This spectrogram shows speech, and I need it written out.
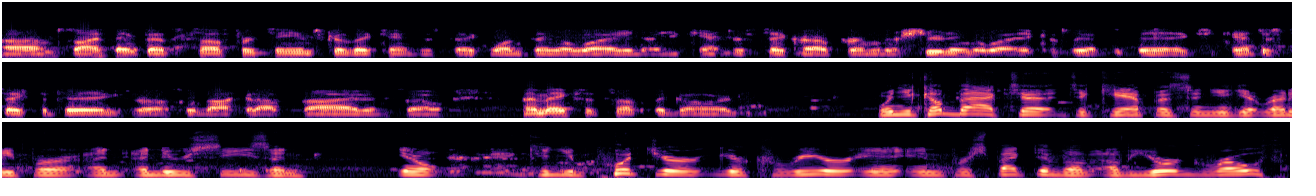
um, so I think that's tough for teams because they can't just take one thing away. You know, you can't just take our perimeter shooting away because we have the bigs. You can't just take the bigs, or else we'll knock it outside, and so that makes it tough to guard. When you come back to, to campus and you get ready for a, a new season, you know, can you put your, your career in, in perspective of, of your growth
